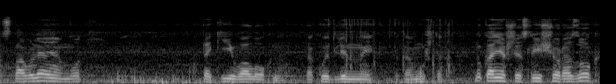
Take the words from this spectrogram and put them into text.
оставляем вот такие волокна, такой длины. Потому что, ну конечно, если еще разок,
